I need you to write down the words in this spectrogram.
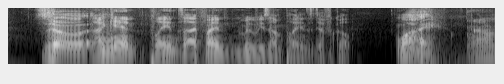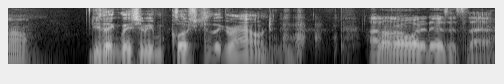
so I can't planes. I find movies on planes difficult. why I don't know. do you think they should be closer to the ground? I don't know what it is. It's the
